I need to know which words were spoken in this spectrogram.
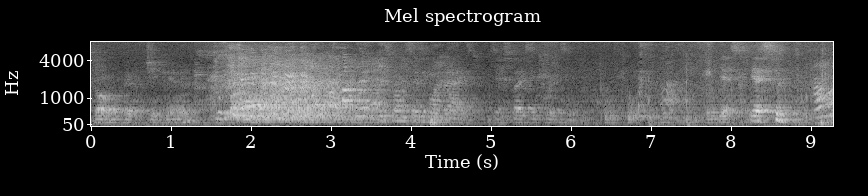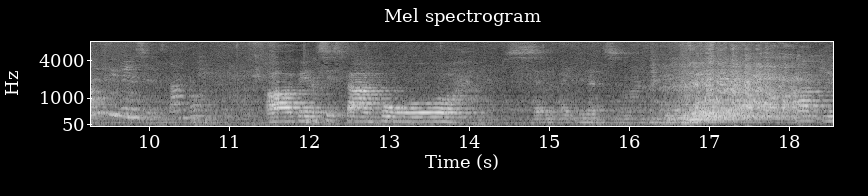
Stop and Pepper Chicken. this one says my name. So Stacey. Yes, yes. How long have you been in Sudan for? I've been a six star for seven, eight minutes. um, in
